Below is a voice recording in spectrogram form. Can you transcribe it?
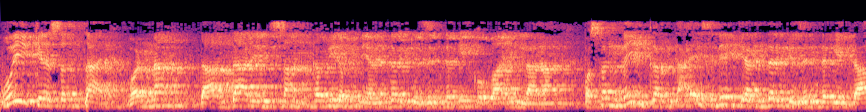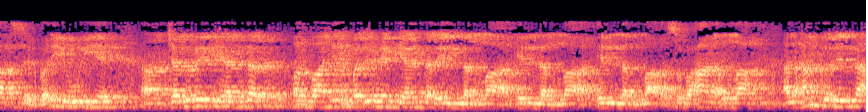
وہی کہہ سکتا ہے، ورنہ داغدار انسان کبھی اپنی اندر کی زندگی کو باہر لانا پسند نہیں کرتا ہے، اس لیے کہ اندر کی زندگی داغ سے بھری ہوئی ہے جلوے کے اندر اور باہر مجمے کے اندر، اللہ اللہ اللہ، سبحان اللہ الحمد للہ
